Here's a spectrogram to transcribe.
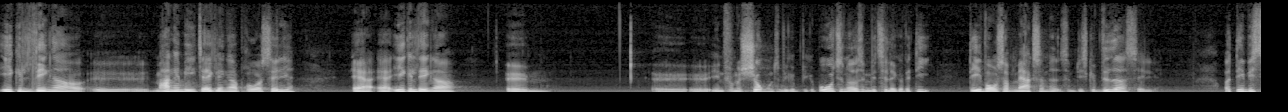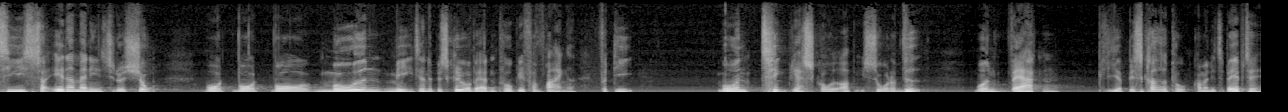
ikke længere, øh, mange medier ikke længere prøver at sælge, er, er ikke længere øhm, øh, øh, information, som vi kan, vi kan bruge til noget, som vi tillægger værdi. Det er vores opmærksomhed, som de skal videre sælge. Og det vil sige, så ender man i en situation, hvor, hvor, hvor måden medierne beskriver verden på bliver forvrænget, fordi måden ting bliver skåret op i sort og hvid, måden verden bliver beskrevet på, kommer jeg lidt tilbage til,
